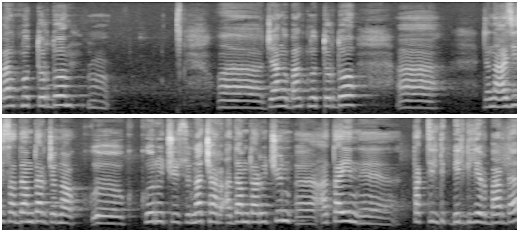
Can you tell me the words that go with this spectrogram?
банкноттордо жаңы банкноттордо жана азиз адамдар жана э, көрүүчүсү начар адамдар үчүн э, атайын э, тактилдик белгилер бар да.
